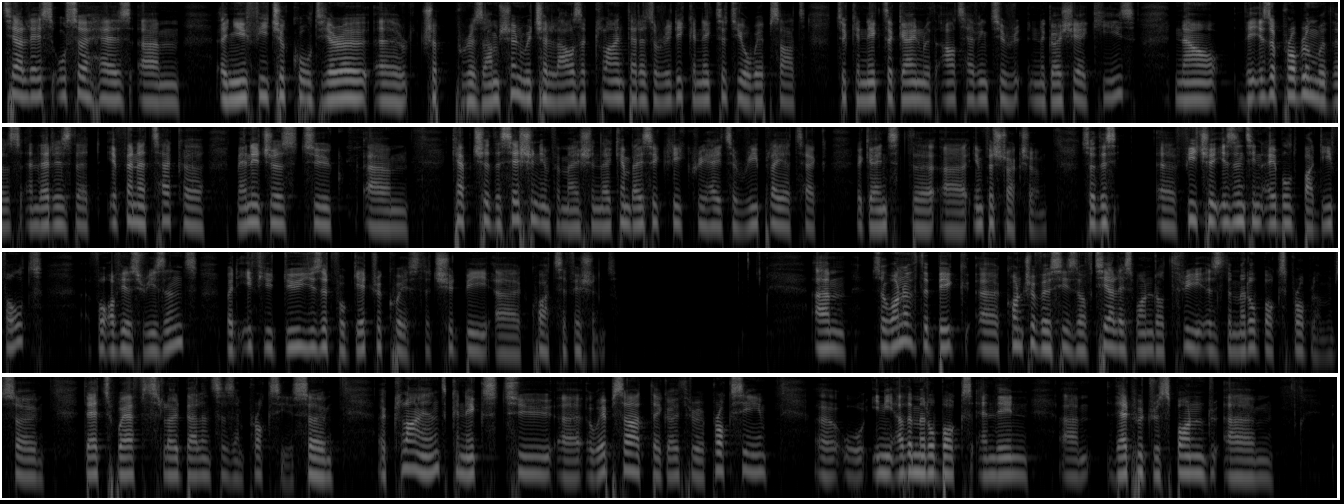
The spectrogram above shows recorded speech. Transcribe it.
TLS also has um, a new feature called zero uh, trip resumption, which allows a client that has already connected to your website to connect again without having to negotiate keys. Now, there is a problem with this, and that is that if an attacker manages to um, capture the session information, they can basically create a replay attack against the uh, infrastructure. So this uh, feature isn't enabled by default for obvious reasons, but if you do use it for GET requests, it should be uh, quite sufficient. Um, so one of the big uh, controversies of TLS 1.3 is the middle box problem. So that's WAFs, load balancers, and proxies. So a client connects to uh, a website, they go through a proxy uh, or any other middle box, and then um, that would respond, um,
